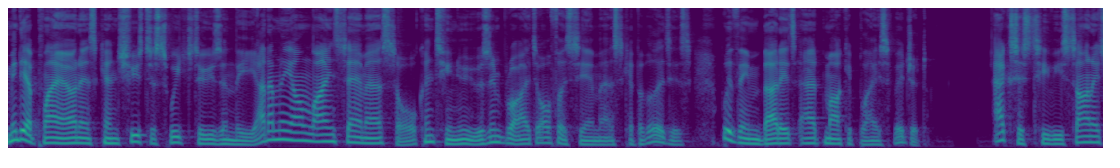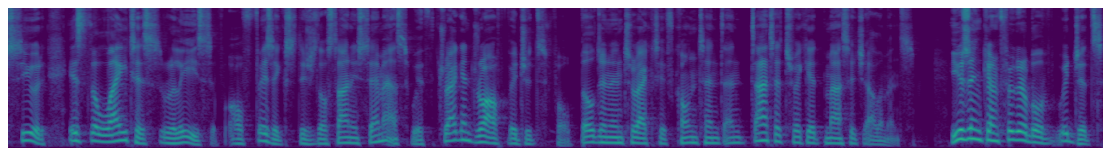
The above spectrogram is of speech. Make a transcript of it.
Media player owners can choose to switch to using the Adomni online CMS or continue using BrightAuthor CMS capabilities with the embedded ad marketplace widget. AxisTV Signage Suite is the latest release of Visix Digital Signage CMS with drag and drop widgets for building interactive content and data triggered message elements. Using configurable widgets,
